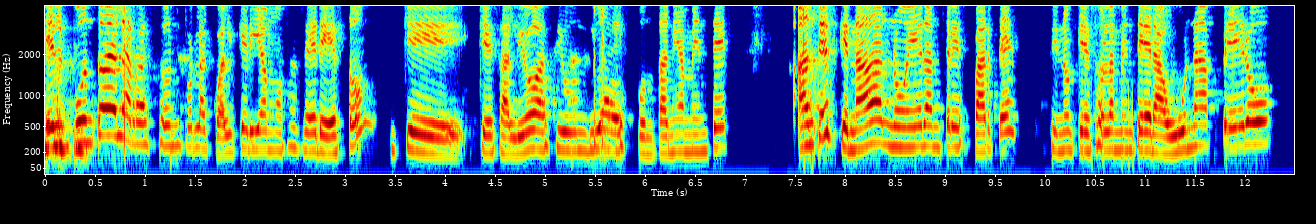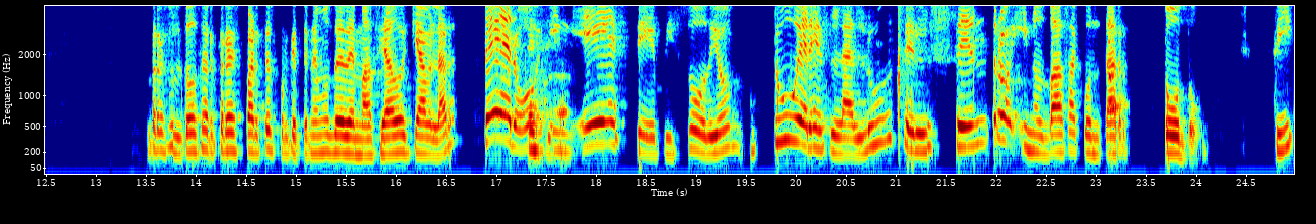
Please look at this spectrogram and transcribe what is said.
el punto de la razón por la cual queríamos hacer esto, que, que salió así un día espontáneamente, antes que nada no eran tres partes, sino que solamente era una, pero resultó ser tres partes porque tenemos de demasiado que hablar. Pero en este episodio, tú eres la luz, el centro y nos vas a contar todo. ¿Sí?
